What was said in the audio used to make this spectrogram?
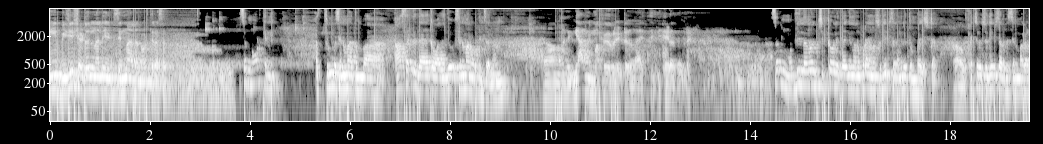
ಈ ಬಿಜಿ ಶೆಡ್ಯೂಲ್ನಲ್ಲಿ ನೀವು ಸಿನಿಮಾ ಎಲ್ಲ ನೋಡ್ತೀರಾ ಸರ್? ಸರ್ ನೋಡ್ತೀನಿ. ತುಂಬ ಸಿನಿಮಾ ತುಂಬ ಆಸಕ್ತಿದಾಯಕವಾದದ್ದು ಸಿನಿಮಾ ನೋಡ್ತೀನಿ ಸರ್ ನಾನು. ಯಾರು ನಿಮ್ಮ ಫೇವ್ರೇಟ್ ಆಯ್ತು ಹೇಳೋದಾದ್ರೆ? ಸರ್ ಮೊದಲಿಂದನೂ ಚಿಕ್ಕವನಿದ್ದಾಗಿಂದನೂ ಕೂಡ ನಾನು ಸುದೀಪ್ ಸರ್ ಅಂದರೆ ತುಂಬ ಇಷ್ಟ. ಆ್ಯಕ್ಚುಲಿ ಸುದೀಪ್ ಸರ್ದ ಸಿನಿಮಾಗಳ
